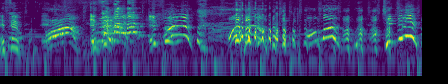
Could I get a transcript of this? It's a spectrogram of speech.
Efe. e- Efe. Efe. Çekilin.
